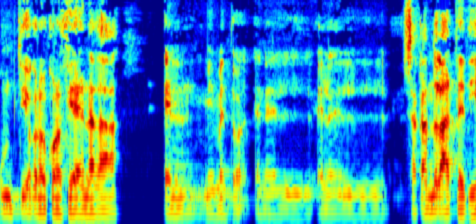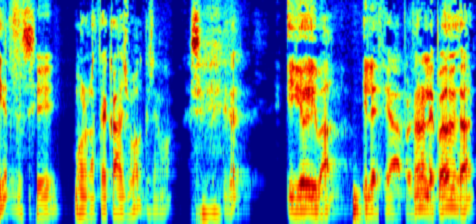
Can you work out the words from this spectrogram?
un tío que no conocía de nada en mi invento, ¿eh? en el, en el, sacando la T10, Sí. bueno, la T casual que se llama. Y tal. Y yo iba y le decía, perdona, ¿le puedo ayudar?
